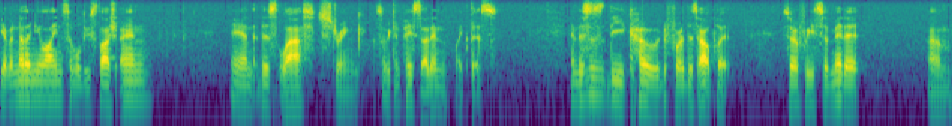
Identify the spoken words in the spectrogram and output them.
You have another new line, so we'll do slash n and this last string. So we can paste that in like this. And this is the code for this output. So if we submit it, um,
